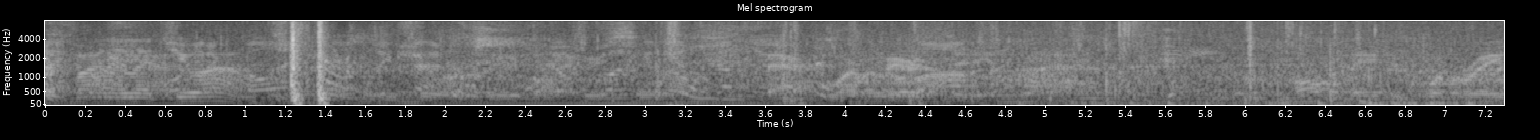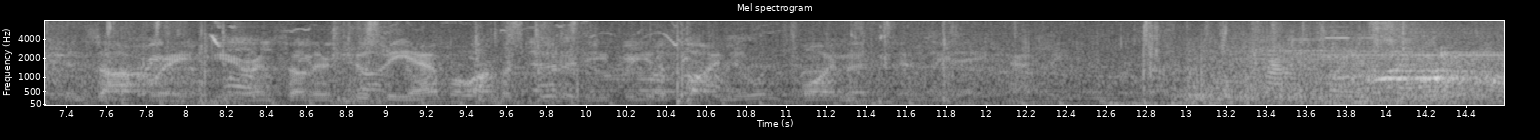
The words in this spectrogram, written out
They finally let you out. All the major corporations operate here, and so there should be ample opportunity for you to find new employment and lead a happy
